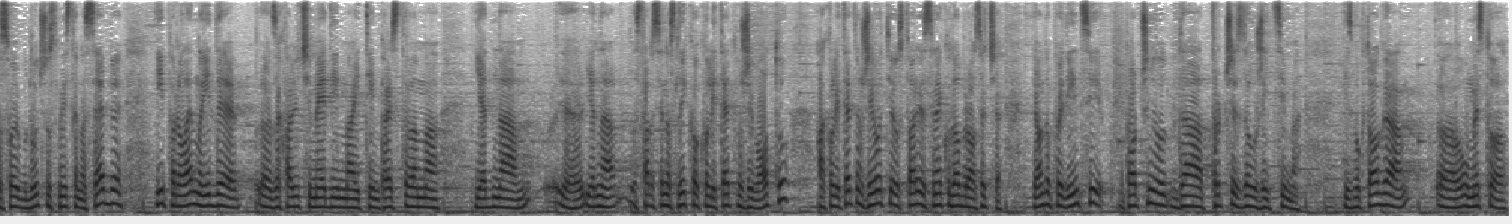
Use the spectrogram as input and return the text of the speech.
za svoju budućnost, misle na sebe i paralelno ide, zahvaljujući medijima i tim predstavama, jedna, jedna, stvara se jedna slika o kvalitetnom životu, a kvalitetan život je u stvari da se neko dobro osjeća. I onda pojedinci počinju da trče za užicima. I zbog toga, umesto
